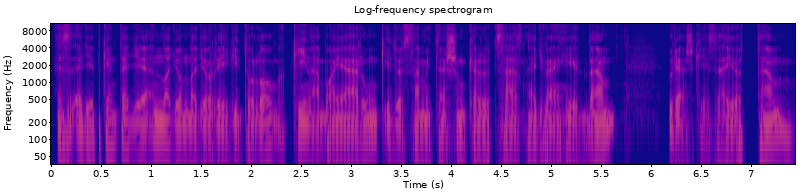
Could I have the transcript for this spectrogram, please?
Ez egyébként egy nagyon-nagyon régi dolog. Kínában járunk, időszámításunk előtt 147-ben. Üres kézzel jöttem,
